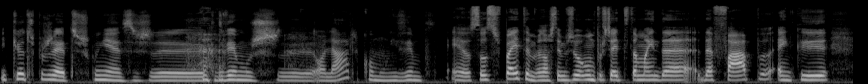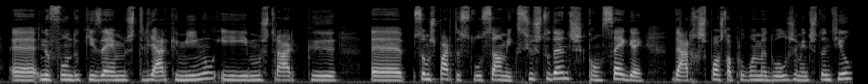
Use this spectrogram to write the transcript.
E que outros projetos conheces uh, que devemos uh, olhar como um exemplo? É, eu sou suspeita, mas nós temos um projeto também da, da FAP em que, uh, no fundo, quisemos trilhar caminho e mostrar que somos parte da solução e que se os estudantes conseguem dar resposta ao problema do alojamento estudantil,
